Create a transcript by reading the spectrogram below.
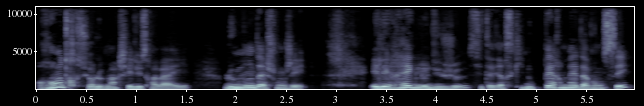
rentre sur le marché du travail, le monde a changé et les règles du jeu, c'est-à-dire ce qui nous permet d'avancer,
